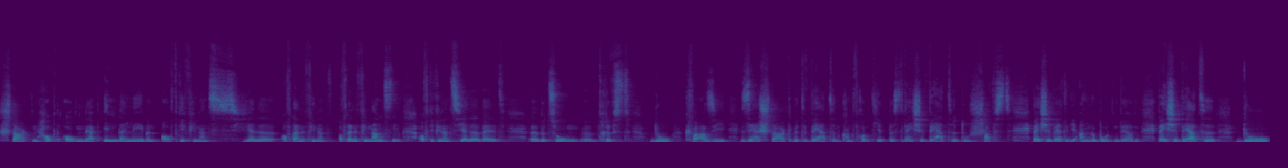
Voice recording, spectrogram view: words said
starken Hauptaugenmerk in dein Leben auf die finanzielle, auf deine, Finan auf deine Finanzen, auf die finanzielle Welt äh, bezogen äh, triffst, du quasi sehr stark mit Werten konfrontiert bist, welche Werte du schaffst, welche Werte dir angeboten werden, welche Werte du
